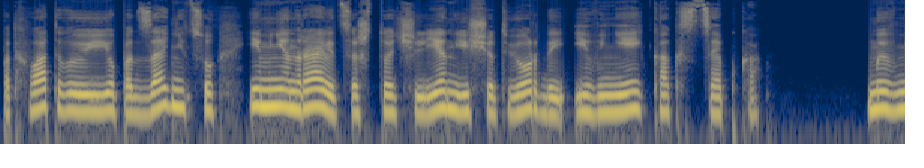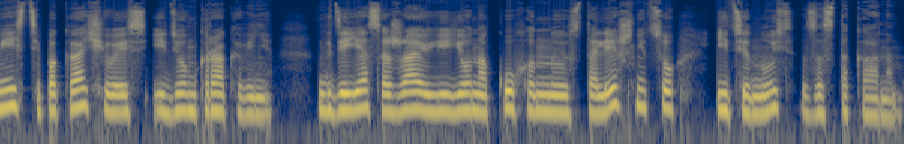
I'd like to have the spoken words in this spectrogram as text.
Подхватываю ее под задницу, и мне нравится, что член еще твердый и в ней как сцепка. Мы вместе, покачиваясь, идем к раковине, где я сажаю ее на кухонную столешницу и тянусь за стаканом.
